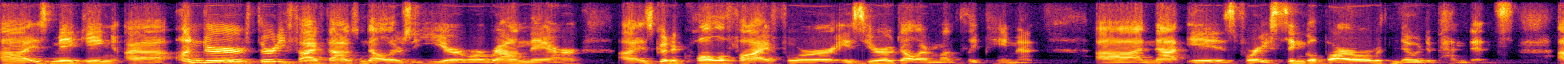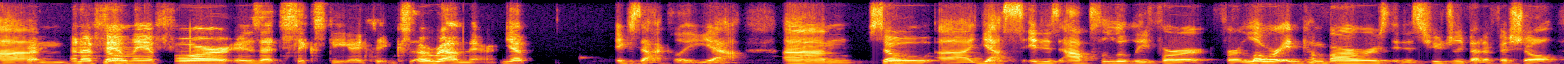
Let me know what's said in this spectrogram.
uh, is making uh, under thirty-five thousand dollars a year or around there uh, is going to qualify for a zero dollar monthly payment. Uh, and that is for a single borrower with no dependents. Um, right. And a family so, of four is at 60, I think, so around there. Yep. Exactly. Yeah. Um, so uh, yes, it is absolutely for for lower income borrowers. It is hugely beneficial,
